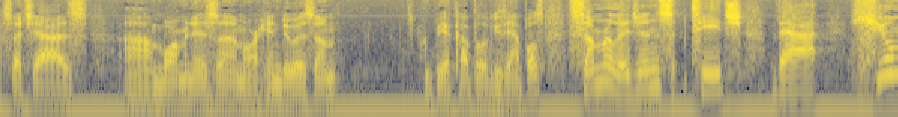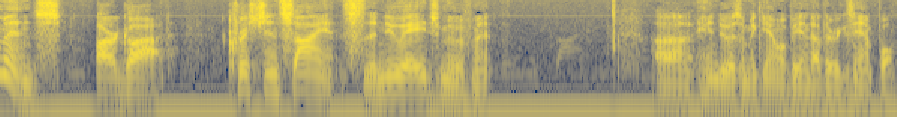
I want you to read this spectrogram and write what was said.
such as um, Mormonism or Hinduism would be a couple of examples. Some religions teach that humans are God. Christian Science, the New Age movement. Uh, Hinduism, again, will be another example.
